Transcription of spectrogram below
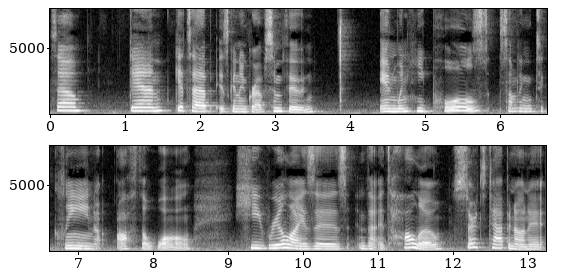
So, Dan gets up, is going to grab some food and when he pulls something to clean off the wall, he realizes that it's hollow, starts tapping on it,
